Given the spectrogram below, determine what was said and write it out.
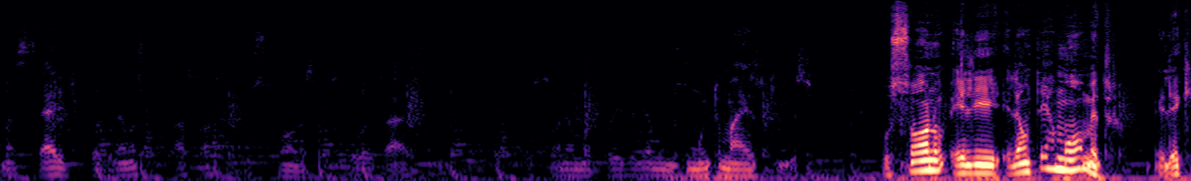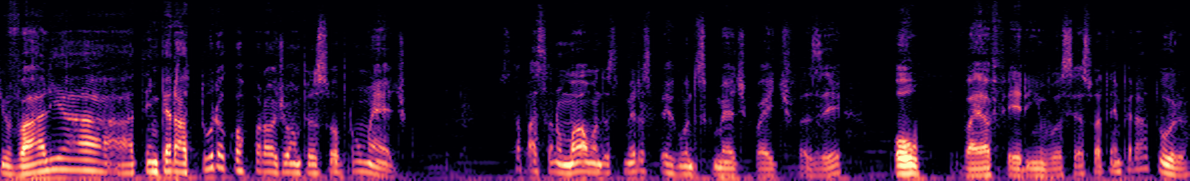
uma série de programas para falar só sobre o sono. As pessoas acham muito mais do que isso. O sono, ele, ele é um termômetro. Ele equivale à, à temperatura corporal de uma pessoa para um médico. Você está passando mal, uma das primeiras perguntas que o médico vai te fazer, ou vai aferir em você, é a sua temperatura.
